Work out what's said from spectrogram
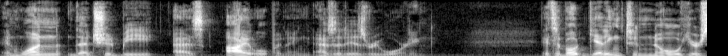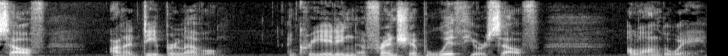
And one that should be as eye opening as it is rewarding. It's about getting to know yourself on a deeper level and creating a friendship with yourself along the way.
